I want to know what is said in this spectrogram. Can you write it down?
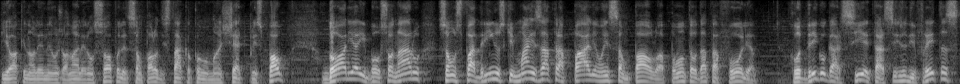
Pior que não lê nenhum jornal, lê não só. Folha de São Paulo destaca como manchete principal. Dória e Bolsonaro são os padrinhos que mais atrapalham em São Paulo, aponta o Datafolha. Rodrigo Garcia e Tarcísio de Freitas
